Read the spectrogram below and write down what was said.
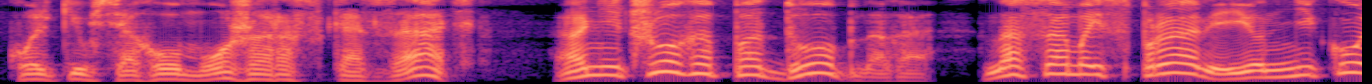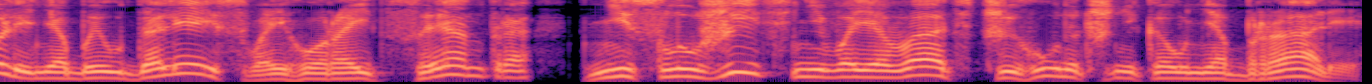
колькі ўсяго можа расказаць, а нічога падобнага. На самай справе ён ніколі не быў далей свайго райцэнтра, ні служыць, ні ваяваць чыгуначнікаў не бралі.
